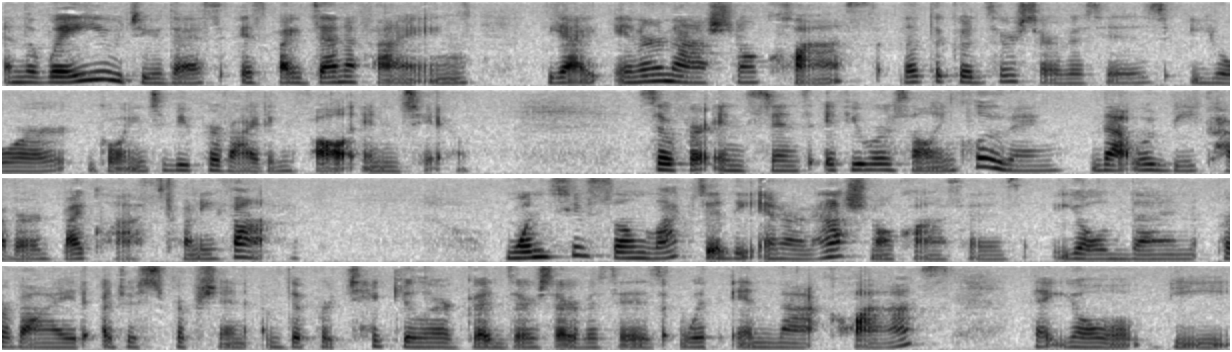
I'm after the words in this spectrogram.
And the way you do this is by identifying the international class that the goods or services you're going to be providing fall into. So, for instance, if you were selling clothing, that would be covered by Class 25. Once you've selected the international classes, you'll then provide a description of the particular goods or services within that class that you'll be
